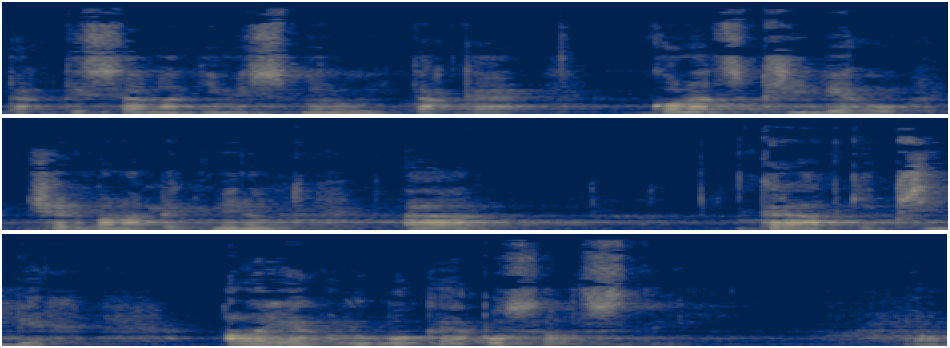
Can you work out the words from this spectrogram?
tak ty se nad nimi smiluj také. Konec příběhu, četba na pět minut, a krátký příběh. Ale jak hluboké poselství. No?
